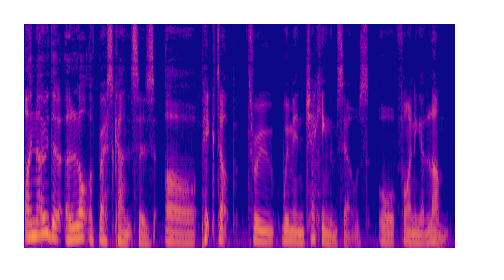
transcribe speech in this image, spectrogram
I know that a lot of breast cancers are picked up through women checking themselves or finding a lump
